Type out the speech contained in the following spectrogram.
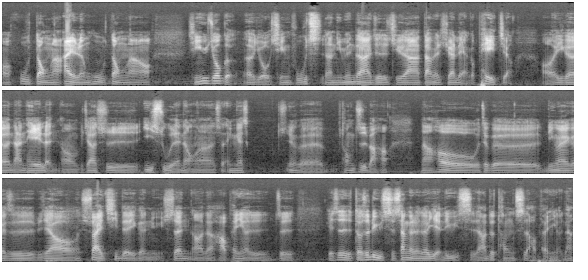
哦，互动啦，爱人互动啦，哦，情绪纠葛，呃，友情扶持啊，里面当然就是其他大概其他两个配角哦，一个男黑人哦，比较是艺术的那种啊，是应该是那个同志吧哈，然后这个另外一个是比较帅气的一个女生啊的好朋友，就是是也是都是律师，三个人都演律师，然后就同事好朋友这样。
